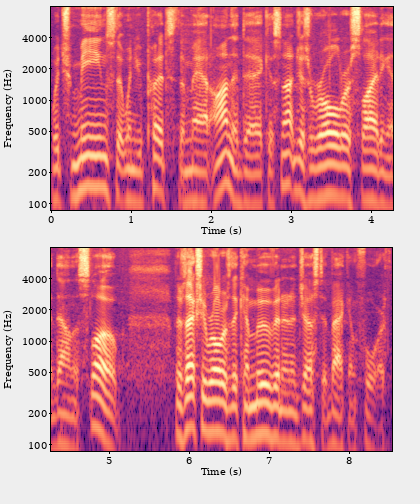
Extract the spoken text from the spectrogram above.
which means that when you put the mat on the deck, it's not just roller sliding it down the slope. There's actually rollers that can move it and adjust it back and forth.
